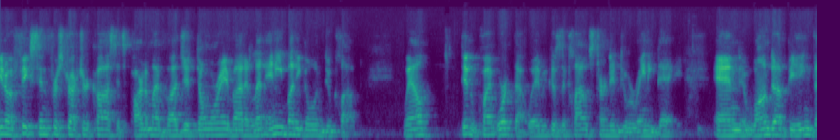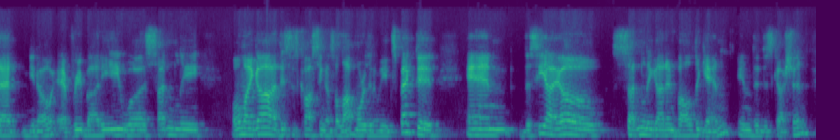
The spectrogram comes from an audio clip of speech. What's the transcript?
you know fixed infrastructure cost. It's part of my budget. Don't worry about it. Let anybody go and do cloud. Well, didn't quite work that way because the clouds turned into a rainy day, and it wound up being that you know everybody was suddenly, oh my God, this is costing us a lot more than we expected. And the CIO suddenly got involved again in the discussion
